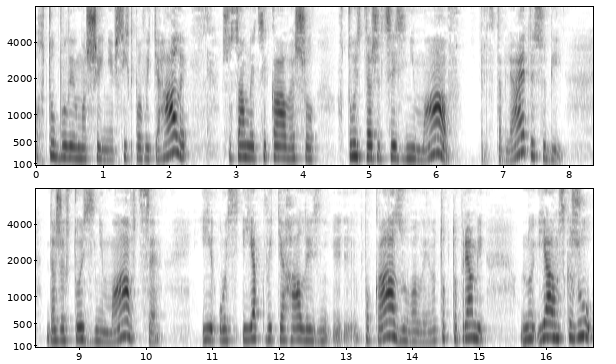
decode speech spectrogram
хто були в машині, всіх повитягали. Що саме цікаве, що хтось навіть це знімав. Представляєте собі? Навіть хтось знімав це. І ось, і як витягали, е, показували. Ну, тобто, прям, ну, я вам скажу,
